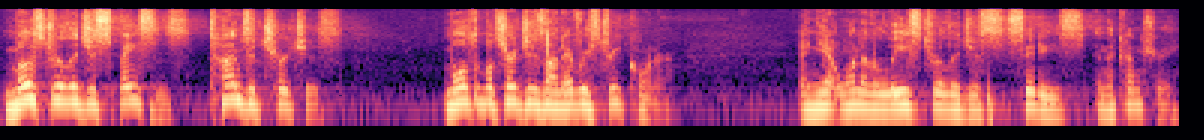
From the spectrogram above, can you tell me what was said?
Most religious spaces, tons of churches, multiple churches on every street corner, and yet one of the least religious cities in the country.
